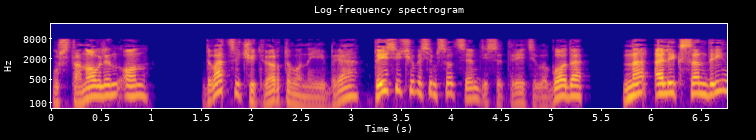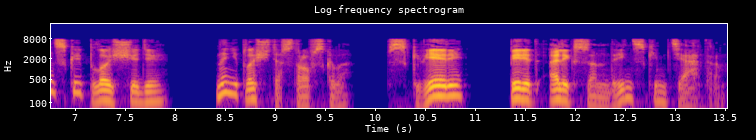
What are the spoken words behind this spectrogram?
Установлен он 24 ноября 1873 года на Александринской площади, ныне площадь Островского, в сквере перед Александринским театром.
